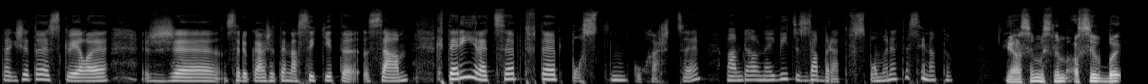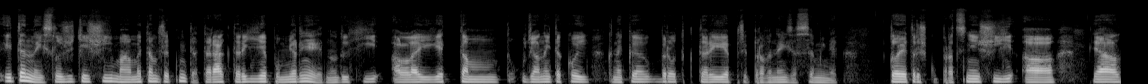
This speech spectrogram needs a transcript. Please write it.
Takže to je skvělé, že se dokážete nasytit sám. Který recept v té postní kuchařce vám dal nejvíc zabrat? Vzpomenete si na to? Já si myslím, asi bude i ten nejsložitější. Máme tam řepní tatara, který je poměrně jednoduchý, ale je tam udělaný takový knekebrod, který je připravený ze semínek. To je trošku pracnější a já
